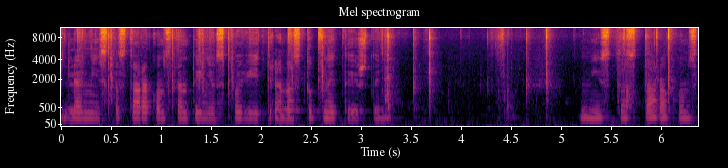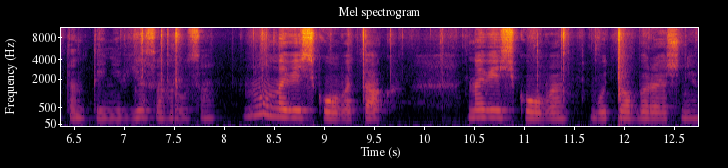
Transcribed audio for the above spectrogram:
для міста. Староконстантинів з повітря. Наступний тиждень. Місто Староконстантинів. Є загроза. Ну, на військове, так. На військове. Будьте обережні.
